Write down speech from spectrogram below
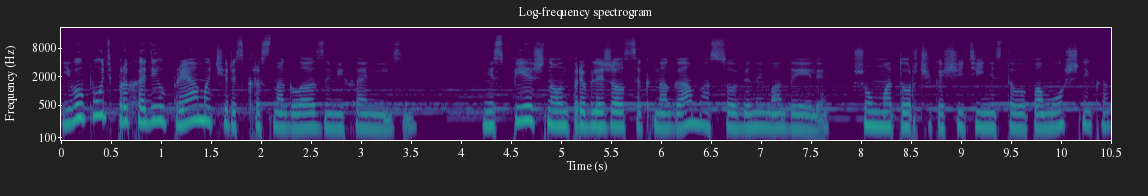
Его путь проходил прямо через красноглазый механизм. Неспешно он приближался к ногам особенной модели. Шум моторчика щетинистого помощника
